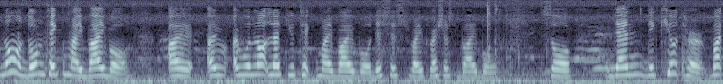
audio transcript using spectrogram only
"No, don't take my Bible. I I I will not let you take my Bible. This is my precious Bible." So then they killed her. But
